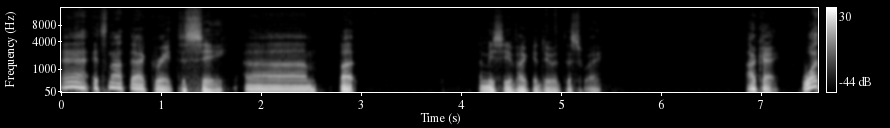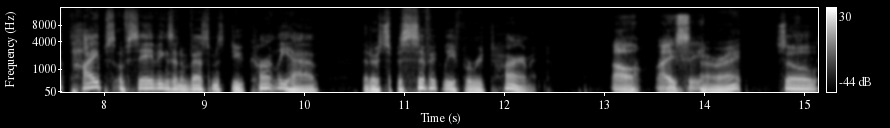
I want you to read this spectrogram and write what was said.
Eh, it's not that great to see. Um, but let me see if I could do it this way. Okay. What types of savings and investments do you currently have that are specifically for retirement? Oh, I see. All right. So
